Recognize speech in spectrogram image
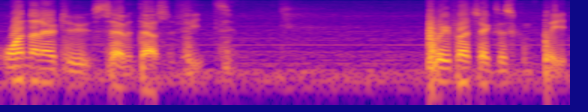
102 7,000 feet. Pre-flight check is complete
